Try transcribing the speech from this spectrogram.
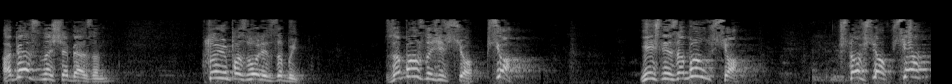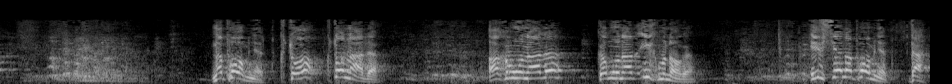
Обязан, значит обязан. Кто ему позволит забыть? Забыл, значит, все. Все. Если забыл, все. Что все? Все. Напомнят. Кто? Кто надо? А кому надо? Кому надо? Их много. И все напомнят. Да.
